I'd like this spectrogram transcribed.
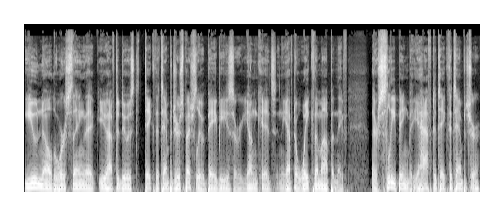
You know the worst thing that you have to do is to take the temperature, especially with babies or young kids, and you have to wake them up and they've they're sleeping, but you have to take the temperature.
